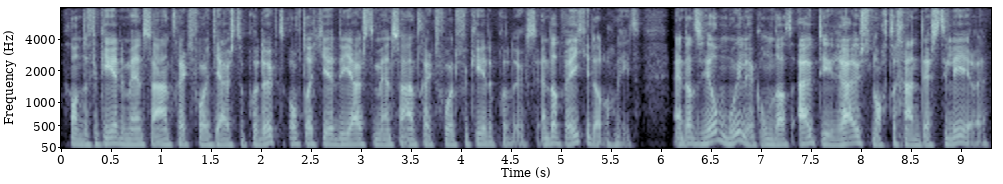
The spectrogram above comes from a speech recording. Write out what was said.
gewoon de verkeerde mensen aantrekt voor het juiste product. Of dat je de juiste mensen aantrekt voor het verkeerde product. En dat weet je dan nog niet. En dat is heel moeilijk om dat uit die ruis nog te gaan destilleren.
